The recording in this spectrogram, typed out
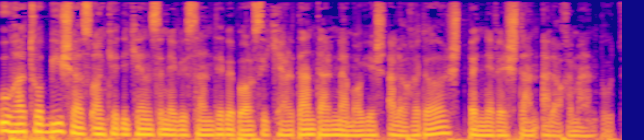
او حتی بیش از آنکه دیکنز نویسنده به بازی کردن در نمایش علاقه داشت به نوشتن علاقه من بود.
